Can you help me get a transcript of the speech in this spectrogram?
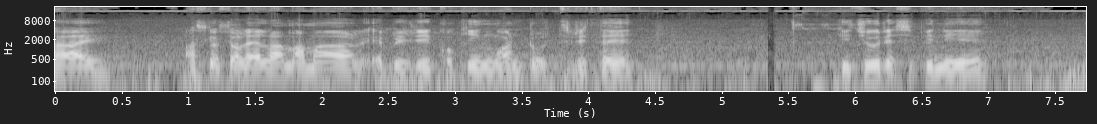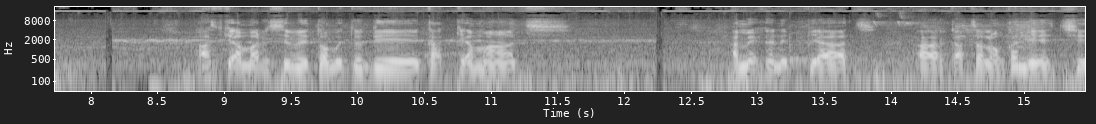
হাই। আজকে চলে এলাম আমার এভরিডে কুকিং ওয়ান, টু, থ্রিতে। কিছু রেসিপি নিয়ে। আজকে আমার রেসিপি টমেটো দিয়ে কাকিয়া মাছ। আমি এখানে পেঁয়াজ আর কাঁচা লঙ্কা নিয়েছি।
